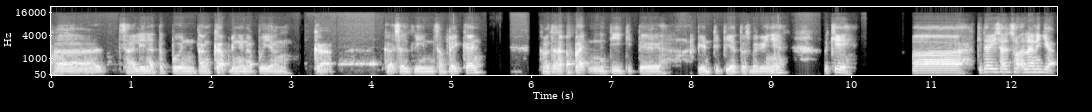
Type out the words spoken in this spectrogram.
uh, salin ataupun tangkap dengan apa yang Kak Kak Salin sampaikan. Kalau tak dapat nanti kita PNTP atau sebagainya. Okey. Uh, kita ada satu soalan lagi tak?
